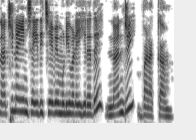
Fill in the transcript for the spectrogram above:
நற்றினையின் செய்தி சேவை முடிவடைகிறது. நன்றி வணக்கம்.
